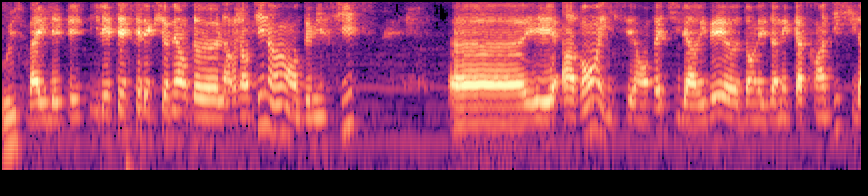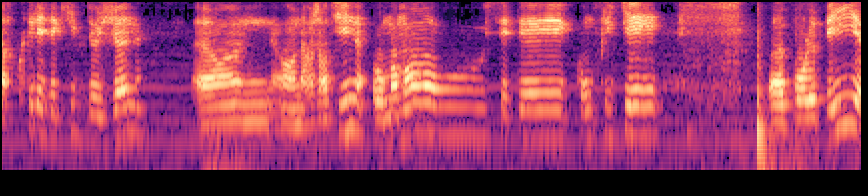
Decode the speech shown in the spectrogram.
Oui. Bah, il était, il était sélectionneur de l'Argentine hein, en 2006. Euh, et avant, il s'est, en fait, il est arrivé euh, dans les années 90. Il a repris les équipes de jeunes euh, en, en, Argentine au moment où c'était compliqué pour le pays.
